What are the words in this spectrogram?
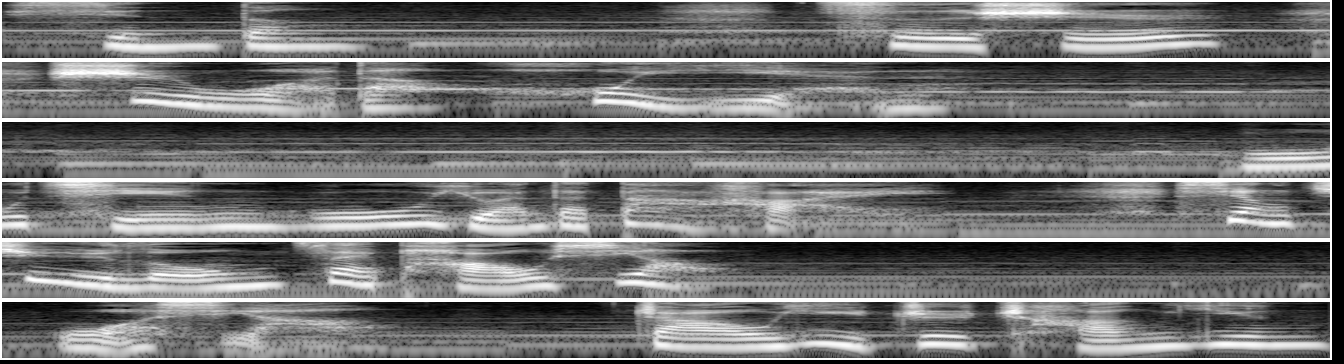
心灯，此时是我的慧眼。无情无缘的大海，像巨龙在咆哮。我想找一只长鹰。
